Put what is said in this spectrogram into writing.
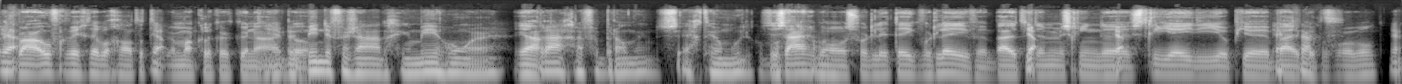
ja. zwaar overgewicht hebben gehad, dat die Ja. weer makkelijker kunnen die hebben aankomen. minder verzadiging, meer honger, Ja. tragere verbranding. Dus echt heel moeilijk. om Dus het te eigenlijk wel een soort litteken voor het leven. Buiten Ja. de, misschien de Ja. strié die je op je buik hebt bijvoorbeeld. Ja.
